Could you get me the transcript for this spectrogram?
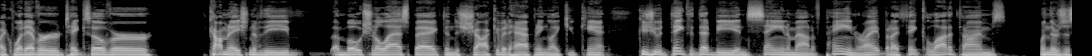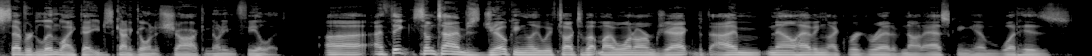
Like whatever takes over the combination of the emotional aspect and the shock of it happening, like you can't because you would think that that'd be insane amount of pain, right? But I think a lot of times when there's a severed limb like that, you just kind of go into shock and don't even feel it. Uh, I think sometimes jokingly we've talked about my one arm Jack, but I'm now having like regret of not asking him what his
